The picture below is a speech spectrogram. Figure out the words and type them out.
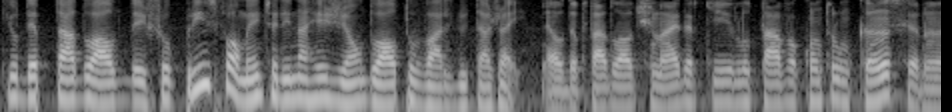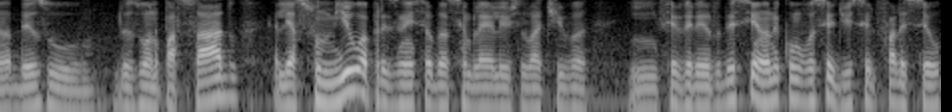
que o deputado Aldo deixou principalmente ali na região do Alto Vale do Itajaí. É o deputado Aldo Schneider que lutava contra um câncer né, desde, o, desde o ano passado. Ele assumiu a presidência da Assembleia Legislativa em fevereiro desse ano e, como você disse, ele faleceu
